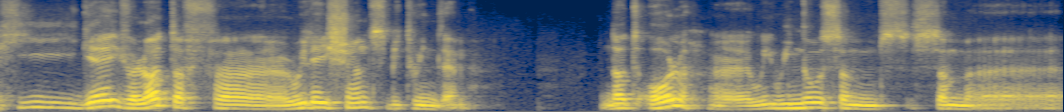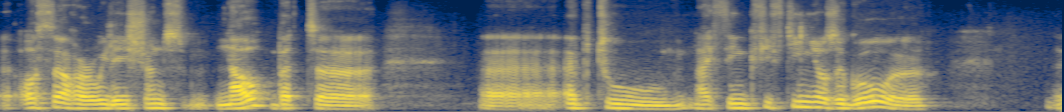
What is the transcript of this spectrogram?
he gave a lot of relations between them not all. Uh, we, we know some some uh, author relations now, but uh, up to I think 15 years ago, uh,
